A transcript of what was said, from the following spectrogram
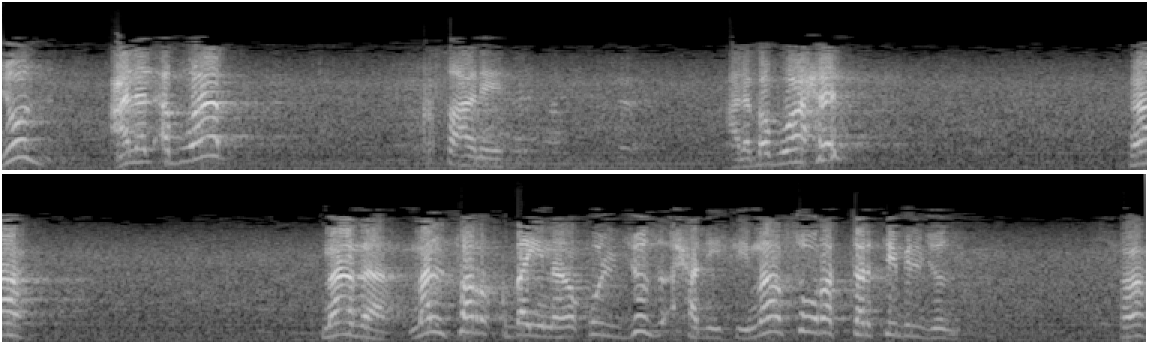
جزء على الأبواب. اخص عليه. على باب واحد. ها؟ ماذا؟ ما الفرق بين نقول جزء حديثي؟ ما صورة ترتيب الجزء؟ ها؟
